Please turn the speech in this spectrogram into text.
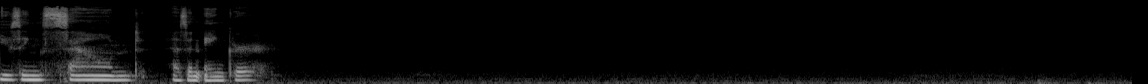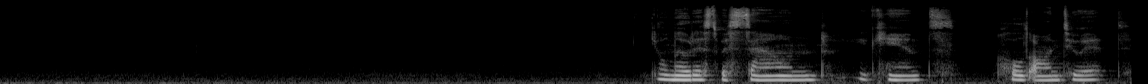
Using sound as an anchor. You'll notice with sound you can't hold on to it.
